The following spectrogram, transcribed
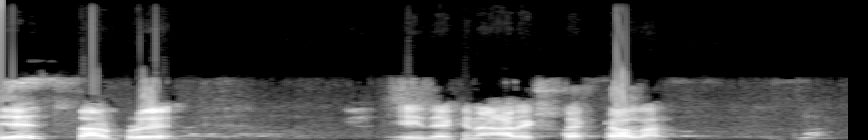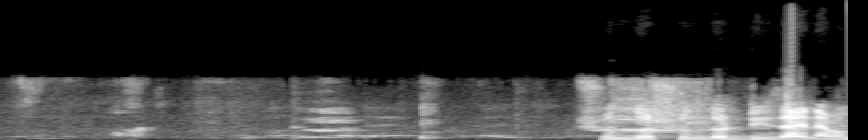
যে, তারপরে এই দেখেন আরেকটা কালার। সুন্দর সুন্দর ডিজাইন এবং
